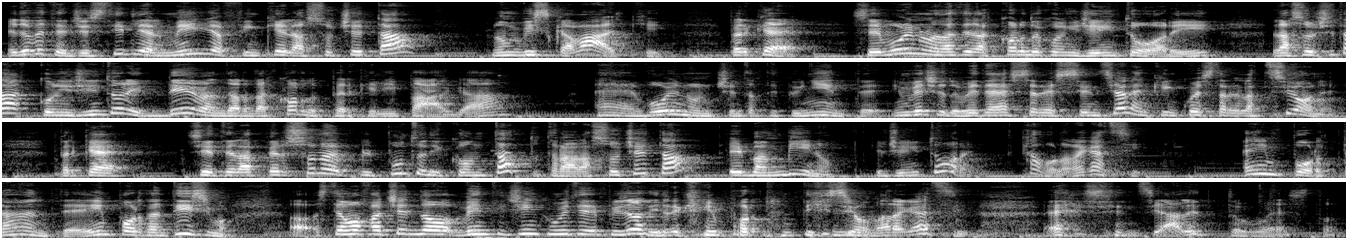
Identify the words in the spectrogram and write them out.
e dovete gestirli al meglio affinché la società non vi scavalchi. Perché se voi non andate d'accordo con i genitori, la società con i genitori deve andare d'accordo perché li paga, eh, voi non c'entrate più niente. Invece dovete essere essenziali anche in questa relazione, perché siete la persona, il punto di contatto tra la società e il bambino, il genitore. Cavolo, ragazzi, è importante, è importantissimo. Oh, stiamo facendo 25 minuti di episodio, direi che è importantissimo, ma ragazzi, è essenziale tutto questo.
